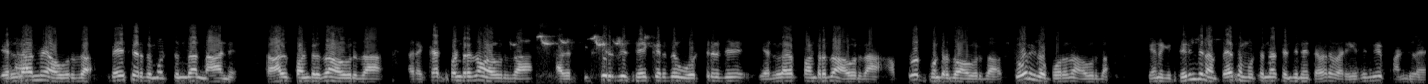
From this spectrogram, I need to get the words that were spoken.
எல்லாமே அவர்தான். பேசுறது மட்டும்தான் நானு. கால் பண்றதும் அவர்தான். ரெக்கார்ட் பண்றதும் அவர்தான். அதை பிக்கிறது சேர்க்கறது ஒட்டுறது எல்லாம் பண்றதும் அவர்தான். அப்லோட் பண்றதும் அவர்தான். ஸ்டோரியில போறதும் அவர்தான். எனக்கு தெரிஞ்சு நான் பேச மட்டும்தான் செஞ்சனே தவிர வேற எதுவுமே பண்ணல.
